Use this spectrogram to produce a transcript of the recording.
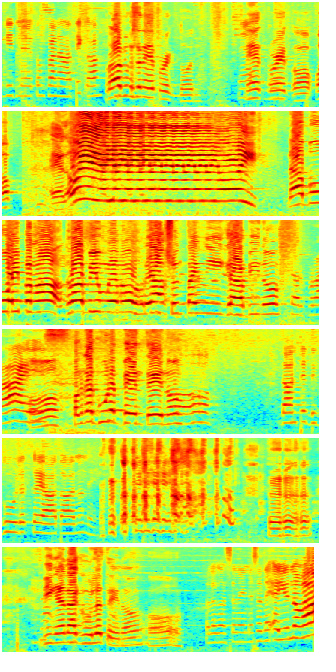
lead na itong Fanatic ah. Grabe ko sa network doon. Network. Network, op, op. Ayan. Uy! Uy! Uy! Uy! Uy! Uy! Uy! Uy! Uy! Uy! Nabuhay pa nga. Grabe yung ano, reaction time ni Gabi, no? Surprise! Oo. Pag nagulat, 20, no? Oo. Dante, di gulat kaya ata nun eh. Di nga nagulat eh, no? Oo. Talagang sanay na sanay. Ayun na nga!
